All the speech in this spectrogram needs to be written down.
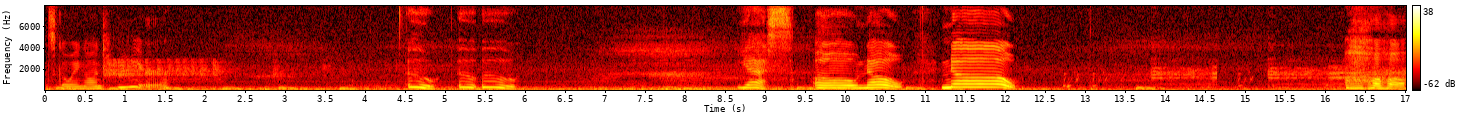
what's going on here. Ooh, ooh, ooh. Yes. Oh, no. No! Oh.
